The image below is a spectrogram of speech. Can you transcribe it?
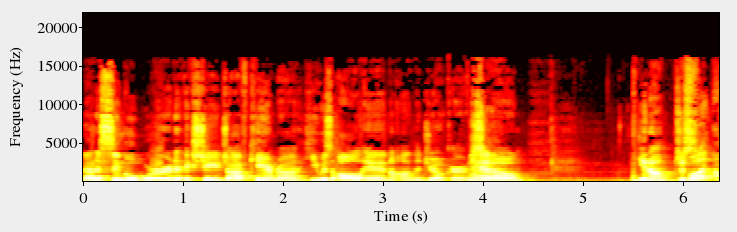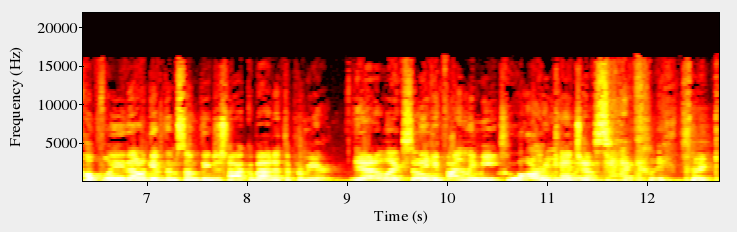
Not a single word exchange off camera. He was all in on the Joker. Yeah. So you know, just Well, hopefully that'll give them something to talk about at the premiere. yeah, like so. They can finally meet. who are you Catch up exactly? Like,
